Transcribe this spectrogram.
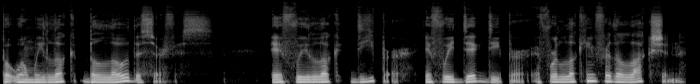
But when we look below the surface, if we look deeper, if we dig deeper, if we're looking for the lakshan,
